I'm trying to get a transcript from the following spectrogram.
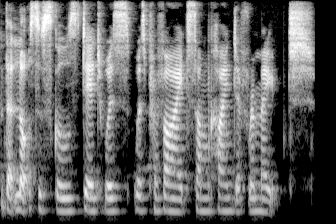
that lots of schools did was was provide some kind of remote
